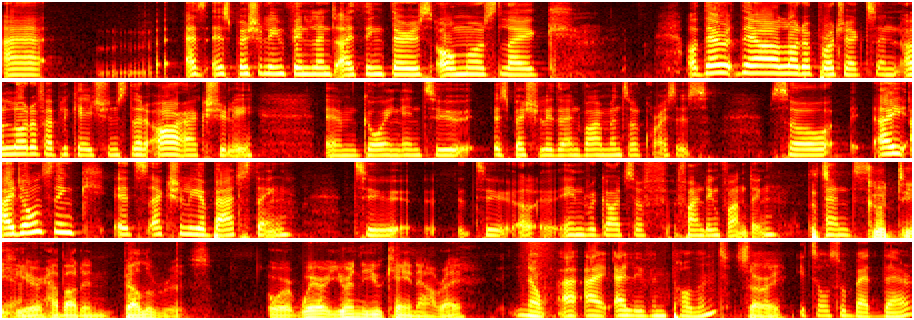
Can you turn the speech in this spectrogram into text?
uh, as, especially in Finland, I think there is almost like, oh, there there are a lot of projects and a lot of applications that are actually um, going into, especially the environmental crisis. So I, I don't think it's actually a bad thing to to uh, in regards of finding funding. That's And- good to yeah. hear. How about in Belarus? Or where you're in the UK now, right? No, I, I- live in Poland. Sorry. It's also bad there.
